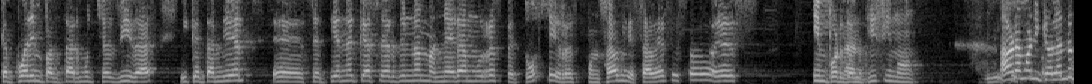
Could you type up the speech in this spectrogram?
que puede impactar muchas vidas y que también eh, se tiene que hacer de una manera muy respetuosa y responsable, ¿sabes? Eso es importantísimo. Ahora, Mónica, hablando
